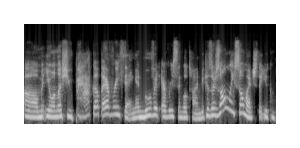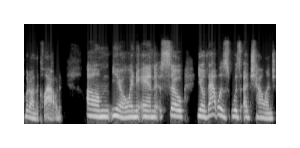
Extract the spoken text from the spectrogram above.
Um you know unless you pack up everything and move it every single time because there's only so much that you can put on the cloud. Um you know and and so you know that was was a challenge.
